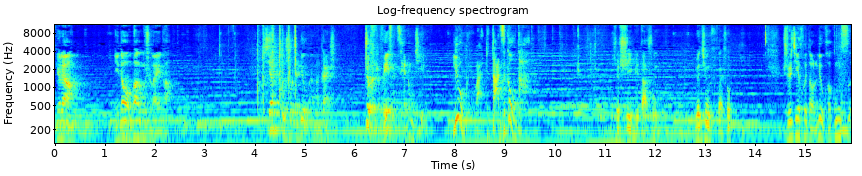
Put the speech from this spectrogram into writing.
军亮，你到我办公室来一趟。先不说这六百万干什么，这可是违反财政纪律。六百万，这胆子够大的。这是一笔大数目，问清楚再说。直接汇到六合公司，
